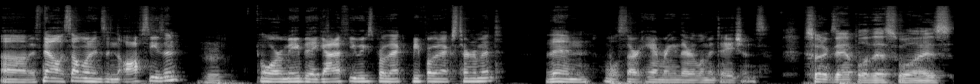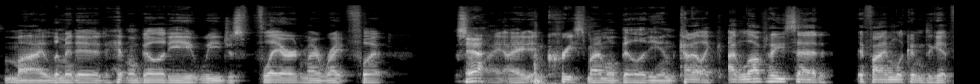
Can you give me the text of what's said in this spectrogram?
Um, if now someone is in the off season, Mhm. or maybe they got a few weeks before the, next, before the next tournament, then we'll start hammering their limitations. So an example of this was my limited hip mobility. We just flared my right foot. So Yeah. I, I increased my mobility and kind of like, I loved how you said, if I'm looking to get,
